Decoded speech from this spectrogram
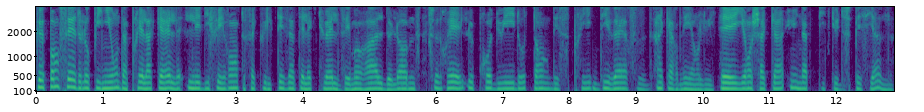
Que penser de l'opinion d'après laquelle les différentes facultés intellectuelles et morales de l'homme seraient le produit d'autant d'esprits divers incarnés en lui, ayant chacun une aptitude spéciale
